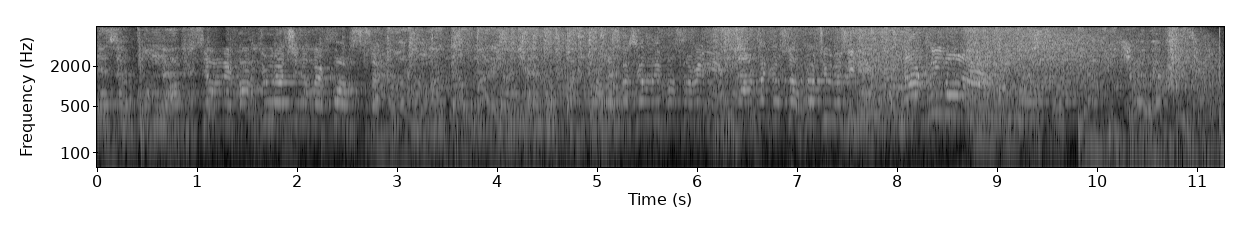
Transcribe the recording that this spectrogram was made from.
Nie zapomnę, oficjalne partie urodzinowe w Polsce. panorama tam w Mariocie, apartament. Ze specjalnym pozdrowieniem dla tego, kto wchodził rodziny. Na Klimona! Ja widziałem jak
